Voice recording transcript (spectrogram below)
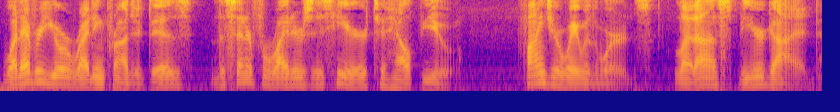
Whatever your writing project is, the Center for Writers is here to help you. Find your way with words. Let us be your guide.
